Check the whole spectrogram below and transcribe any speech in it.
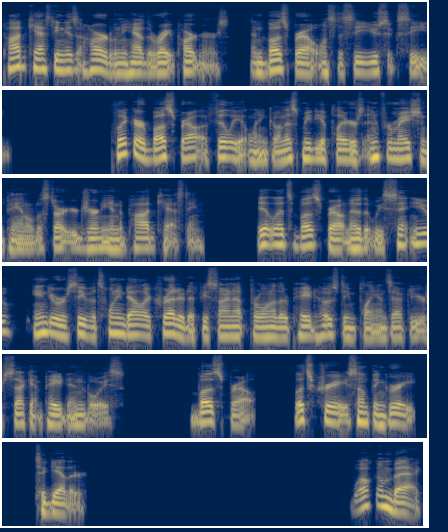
Podcasting isn't hard when you have the right partners, and Buzzsprout wants to see you succeed. Click our Buzzsprout affiliate link on this media player's information panel to start your journey into podcasting. It lets Buzzsprout know that we sent you, and you'll receive a $20 credit if you sign up for one of their paid hosting plans after your second paid invoice. Buzzsprout. Let's create something great together. Welcome back.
